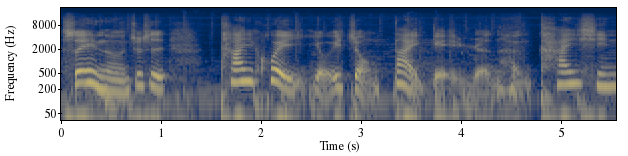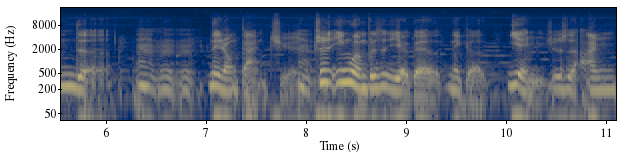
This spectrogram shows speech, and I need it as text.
所以呢就是。它会有一种带给人很开心的，嗯嗯嗯，那种感觉。嗯，就是英文不是有个那个谚语，就是 I'm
